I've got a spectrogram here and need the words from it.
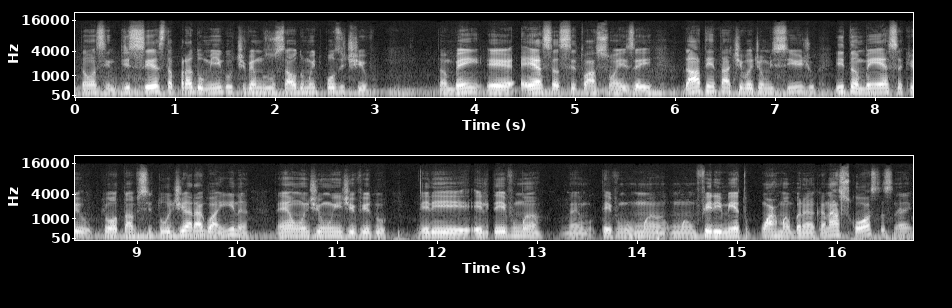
Então assim, de sexta para domingo tivemos um saldo muito positivo também é, essas situações aí da tentativa de homicídio e também essa que, que o Otávio citou de Araguaína, né, onde um indivíduo ele, ele teve, uma, né, teve uma, um ferimento com arma branca nas costas, né,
